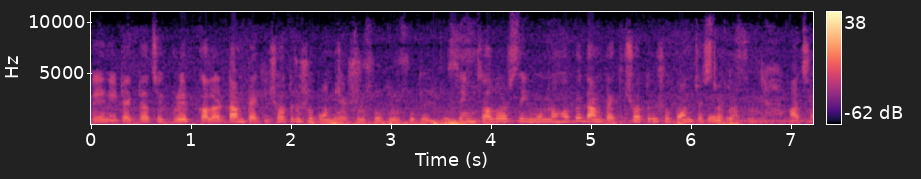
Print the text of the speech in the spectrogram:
দেন এটা একটা আছে গ্রেপ কালার দামটা কি? সতেরোশো পঞ্চাশ। সেম সালোয়ার সেম অন্য হবে দামটা কি? সতেরোশো পঞ্চাশ টাকা। আচ্ছা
